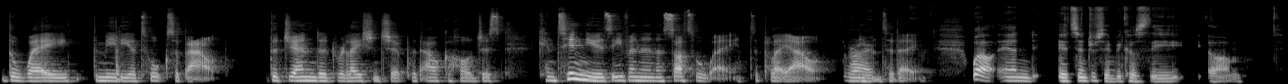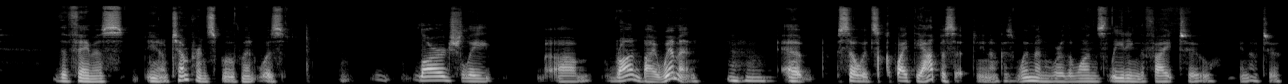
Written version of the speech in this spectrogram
the way the media talks about the gendered relationship with alcohol just continues even in a subtle way to play out right. even today. Well, and it's interesting because the um, the famous, you know, temperance movement was largely um, run by women. Mm-hmm. Uh, so it's quite the opposite, you know, because women were the ones leading the fight to, you know, to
